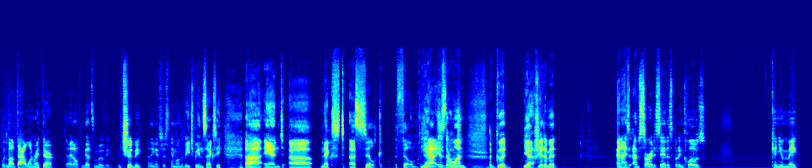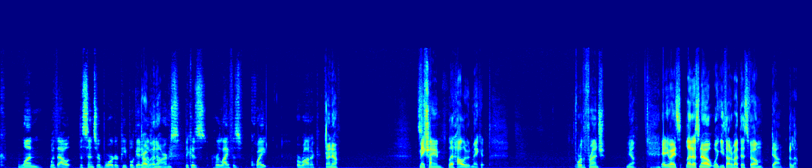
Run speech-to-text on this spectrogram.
What about that one right there? I don't think that's a movie. It should be. I think it's just him on the beach being sexy. Uh, and uh, next, a Silk film. Yeah, is there watch. one a good, Yeah. legitimate? And I, I'm sorry to say this, but in close, can you make one without the censor board or people getting Probably up in not. arms? Because her life is quite erotic. I know. It's Make a shame. Let Hollywood make it. Or the French. Yeah. Anyways, let us know what you thought about this film down below.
